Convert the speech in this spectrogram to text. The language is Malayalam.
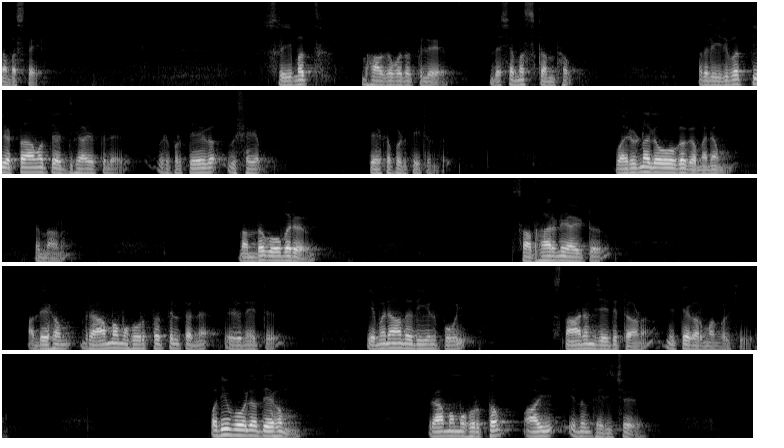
നമസ്തേ. ശ്രീമദ് ഭാഗവതത്തിലെ ദശമസ്കന്ധം അതിൽ ഇരുപത്തിയെട്ടാമത്തെ അധ്യായത്തിൽ ഒരു പ്രത്യേക വിഷയം രേഖപ്പെടുത്തിയിട്ടുണ്ട്. വരുണലോകഗമനം എന്നാണ്. നന്ദഗോപര് സാധാരണയായിട്ട് അദ്ദേഹം ബ്രാഹ്മമുഹൂർത്തത്തിൽ തന്നെ എഴുന്നേറ്റ് യമുനാ നദിയിൽ പോയി സ്നാനം ചെയ്തിട്ടാണ് നിത്യകർമ്മങ്ങൾ ചെയ്യുക. പതിവ് പോലെ അദ്ദേഹം ബ്രാഹ്മമുഹൂർത്തം ആയി എന്ന് ധരിച്ച്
